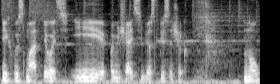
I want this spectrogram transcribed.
их высматривать и помещать себе списочек. Ну,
